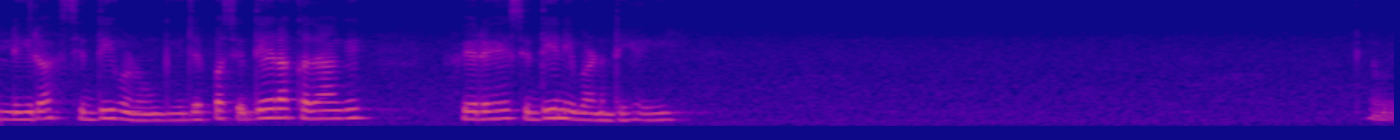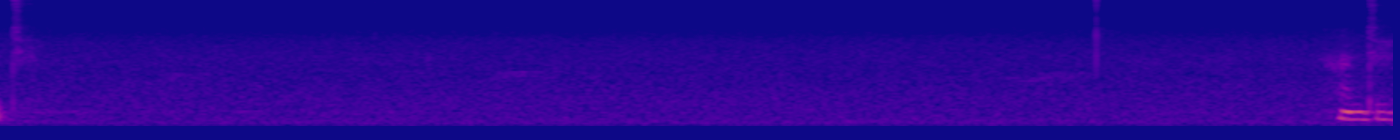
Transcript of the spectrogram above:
ਲੀਰ ਆ, ਸਿੱਧੀ ਬਣੂਗੀ। ਜੇ ਆਪਾਂ ਸਿੱਧੀ ਰੱਖ ਦਾਂਗੇ, ਫਿਰ ਇਹ ਸਿੱਧੀ ਨਹੀਂ ਬਣਦੀ ਹੈਗੀ ਲਓ ਜੀ ਹਾਂਜੀ।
